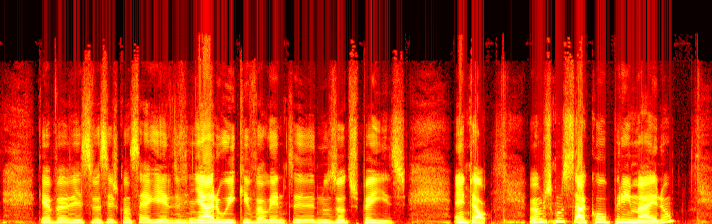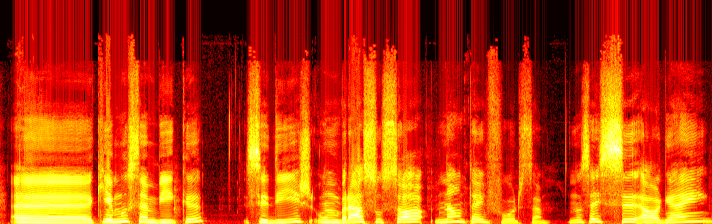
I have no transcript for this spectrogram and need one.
que é para ver se vocês conseguem adivinhar o equivalente nos outros países. Então, vamos começar com o primeiro, ah, que é Moçambique. Se diz um braço só não tem força. Não sei se alguém,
